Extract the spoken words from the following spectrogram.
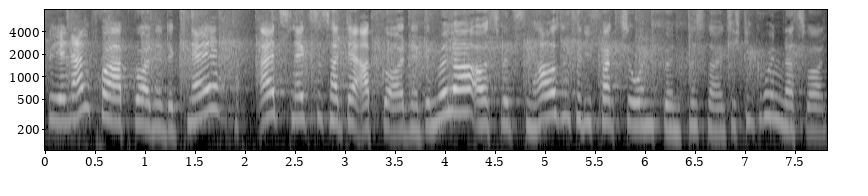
Vielen Dank, Frau Abg. Knell. Als nächstes hat der Abg. Müller aus Witzenhausen für die Fraktion BÜNDNIS 90 die GRÜNEN das Wort.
